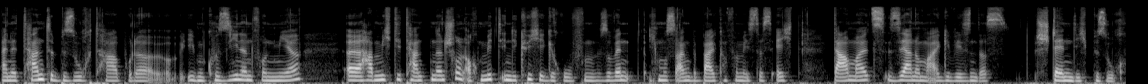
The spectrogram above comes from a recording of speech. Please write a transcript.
eine Tante besucht habe oder eben Cousinen von mir, äh, haben mich die Tanten dann schon auch mit in die Küche gerufen. Also wenn, ich muss sagen, bei Balkanfamilie ist das echt damals sehr normal gewesen, dass ständig Besuch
